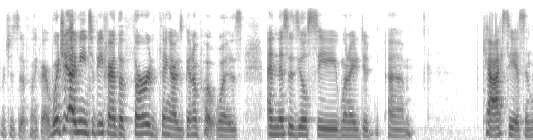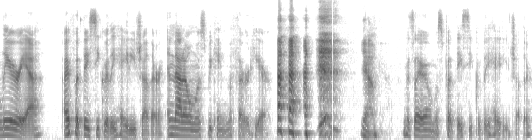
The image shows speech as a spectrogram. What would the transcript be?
Which is definitely fair. Which I mean, to be fair, the third thing I was gonna put was, and this is you'll see when I did um, Cassius and Lyria. I put they secretly hate each other, and that almost became the third here. yeah. because I almost put they secretly hate each other.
